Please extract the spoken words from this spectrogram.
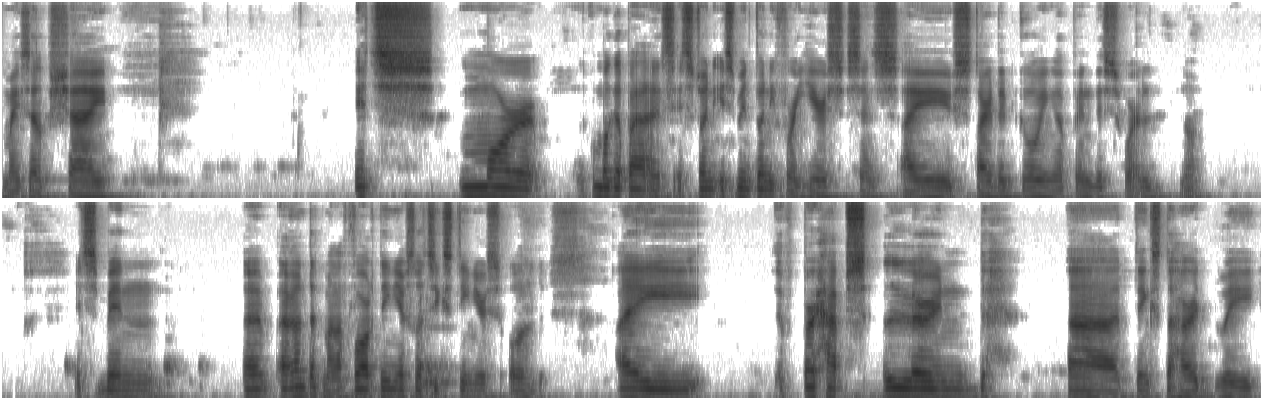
myself shy. It's more kumbaga pa it's, it's 20 it's been 24 years since I started growing up in this world no? It's been uh, around that mga 14 years old 16 years old I perhaps learned uh, things the hard way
